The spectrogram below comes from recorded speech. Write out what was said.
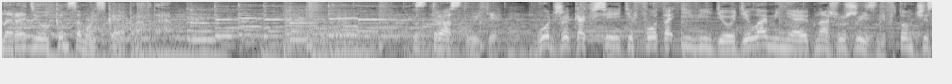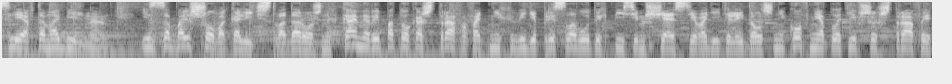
На радио «Комсомольская правда». Здравствуйте! Вот же как все эти фото и видео дела меняют нашу жизнь, в том числе автомобильную. Из-за большого количества дорожных камер и потока штрафов от них в виде пресловутых писем счастья водителей-должников, не оплативших штрафы,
